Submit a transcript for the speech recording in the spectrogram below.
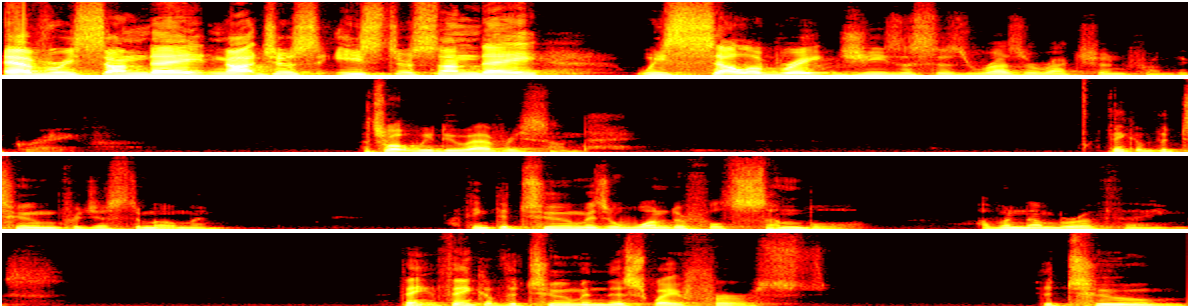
every Sunday, not just Easter Sunday, we celebrate Jesus' resurrection from the grave. That's what we do every Sunday. Think of the tomb for just a moment. I think the tomb is a wonderful symbol of a number of things. Think, think of the tomb in this way first. The tomb,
